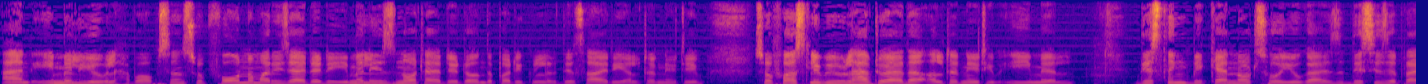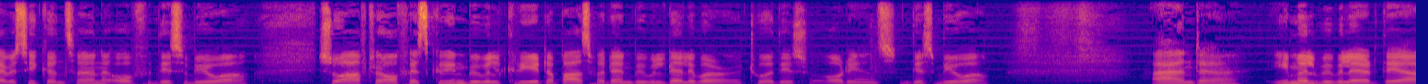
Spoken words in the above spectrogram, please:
and email you will have options. So phone number is added email is not added on the particular this ID alternative. So firstly we will have to add the alternative email. This thing we cannot show you guys. This is a privacy concern of this viewer. So after off screen we will create a password and we will deliver to this audience this viewer and uh, email we will add there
